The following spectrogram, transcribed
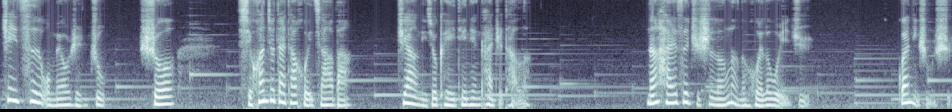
这一次我没有忍住，说：“喜欢就带他回家吧，这样你就可以天天看着他了。”男孩子只是冷冷地回了我一句：“关你什么事？”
